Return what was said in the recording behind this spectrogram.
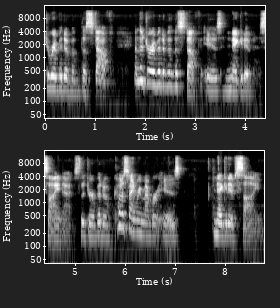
derivative of the stuff, and the derivative of the stuff is negative sine x. The derivative of cosine, remember, is negative sine.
